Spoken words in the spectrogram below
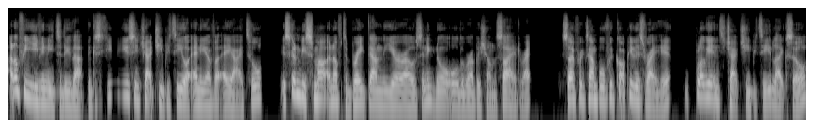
I don't think you even need to do that because if you're using ChatGPT or any other AI tool, it's going to be smart enough to break down the URLs and ignore all the rubbish on the side, right? So for example, if we copy this right here, plug it into ChatGPT like so,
